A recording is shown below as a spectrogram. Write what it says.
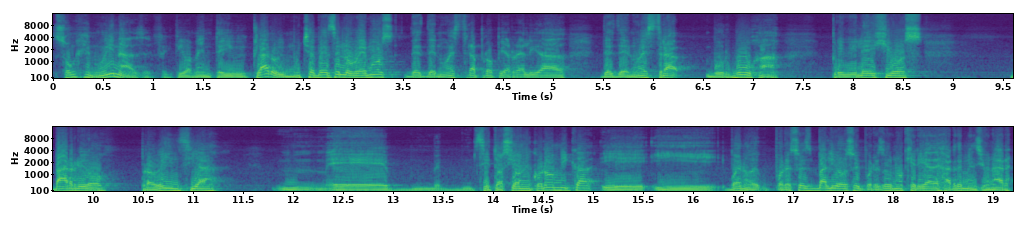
son genuinas, efectivamente. Y claro, y muchas veces lo vemos desde nuestra propia realidad, desde nuestra burbuja, privilegios, barrio, provincia, mm, eh, situación económica y, y, bueno, por eso es valioso y por eso no quería dejar de mencionar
